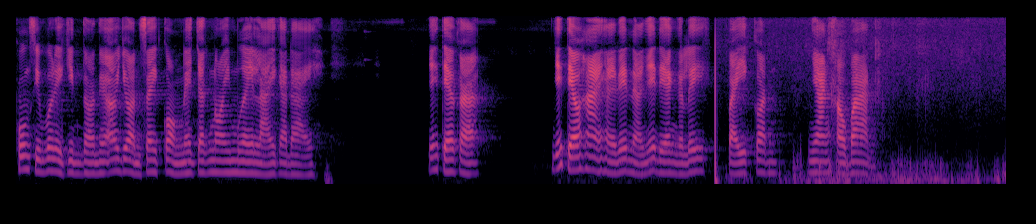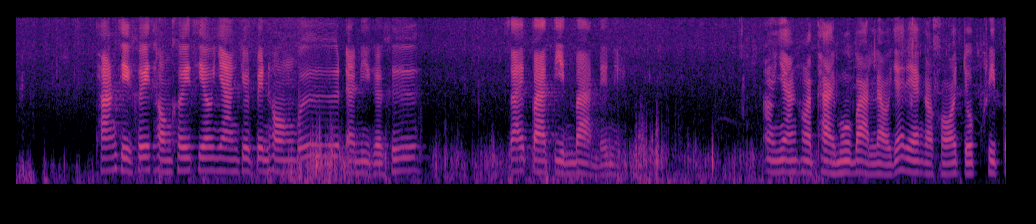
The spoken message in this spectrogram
คงสิบ่ได้กินตอนนี้เอาย่อนใส่กล่องในจักน้อยเมื่อยหลายก็ได้ยายแต๋วกะยายแต๋วหายให้ได้น่ะยายแดงก็เลยไปก่อนย่างเข้าบ้าน ทางที่เคยท่องเคยเที่ยวยางจนเป็นห้องเบิด อันนี้ก็คือสายปลาตีนบ้านเด้นี่ เอายางหอดถ่ายหมู่บ้านแล้วยายแดงก็ขอจบคลิปไป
